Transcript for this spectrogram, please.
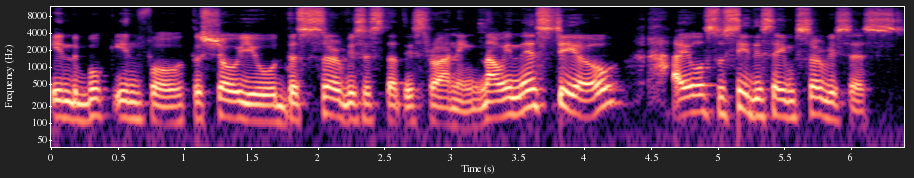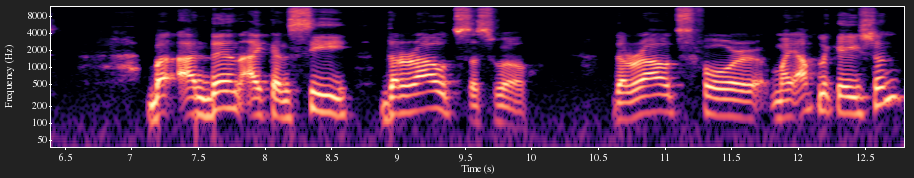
in the book info to show you the services that is running. Now in Istio, I also see the same services, but and then I can see the routes as well, the routes for my application.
